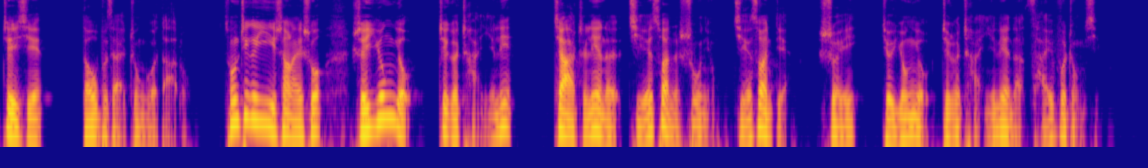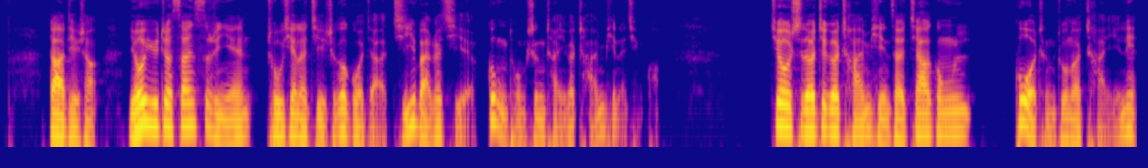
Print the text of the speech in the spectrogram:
这些都不在中国大陆。从这个意义上来说，谁拥有？这个产业链、价值链的结算的枢纽、结算点，谁就拥有这个产业链的财富中心。大体上，由于这三四十年出现了几十个国家、几百个企业共同生产一个产品的情况，就使得这个产品在加工过程中的产业链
